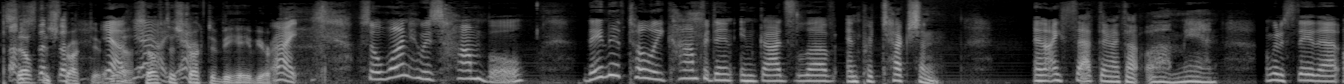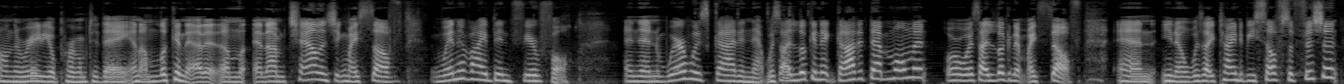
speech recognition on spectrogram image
self-destructive, yeah, yeah, yeah self-destructive yeah. behavior. Right. So one who is humble, they live totally confident in God's love and protection. And I sat there and I thought, oh man. I'm going to say that on the radio program today, and I'm looking at it, and I'm, and I'm challenging myself. When have I been fearful? And then where was God in that? Was I looking at God at that moment or was I looking at myself? And, you know, was I trying to be self-sufficient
